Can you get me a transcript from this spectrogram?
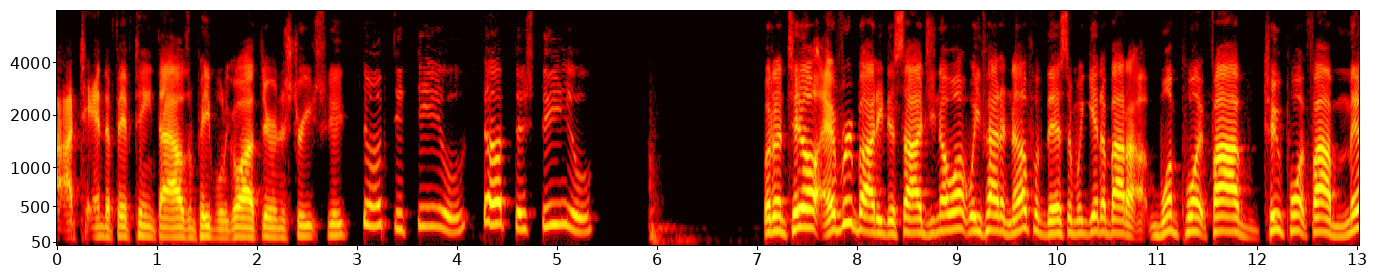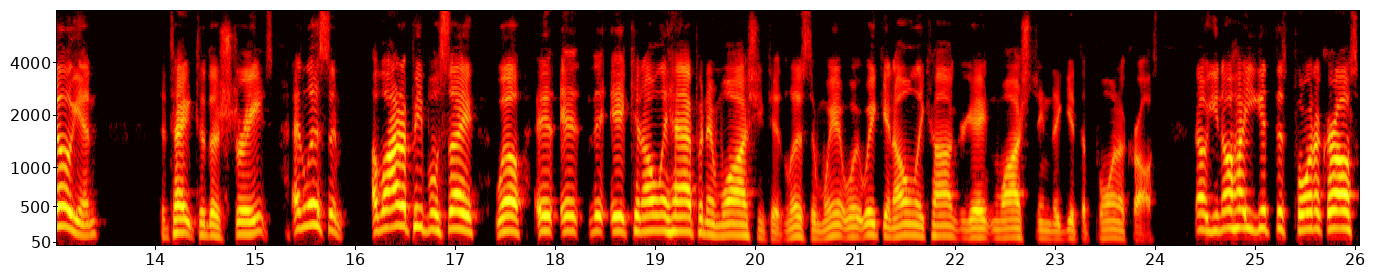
uh, 10 to 15,000 people to go out there in the streets, stop the steal, stop the steal. But until everybody decides, you know what, we've had enough of this, and we get about a 1.5, 2.5 million to take to the streets. And listen, a lot of people say, well, it it, it can only happen in Washington. Listen, we, we, we can only congregate in Washington to get the point across. No, you know how you get this point across?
